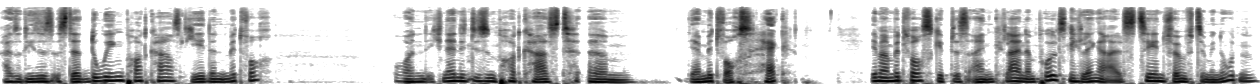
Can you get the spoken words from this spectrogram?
Also dieses ist der Doing Podcast jeden Mittwoch und ich nenne diesen Podcast ähm, der Mittwochs-Hack. Immer Mittwochs gibt es einen kleinen Impuls, nicht länger als 10, 15 Minuten,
